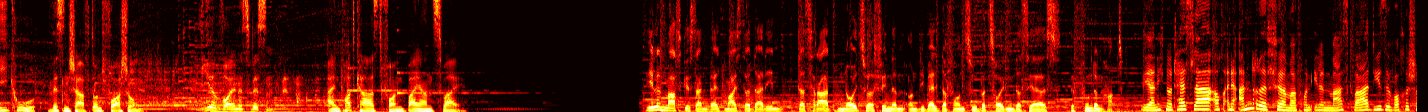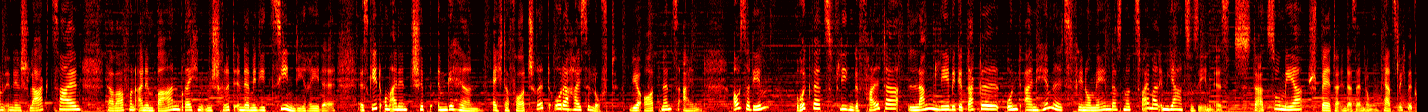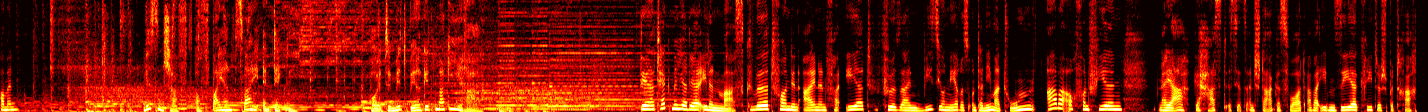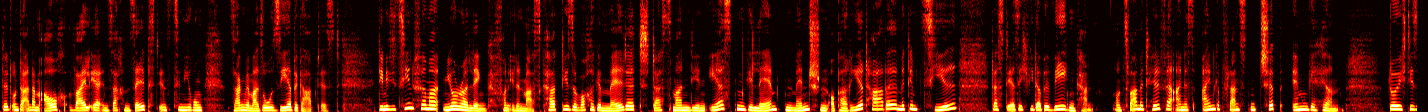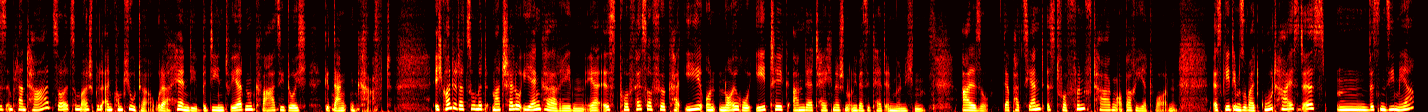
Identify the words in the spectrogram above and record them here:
IQ, Wissenschaft und Forschung. Wir wollen es wissen. Ein Podcast von Bayern 2. Elon Musk ist ein Weltmeister darin, das Rad neu zu erfinden und die Welt davon zu überzeugen, dass er es erfunden hat. Ja, nicht nur Tesla, auch eine andere Firma von Elon Musk war diese Woche schon in den Schlagzeilen. Da war von einem bahnbrechenden Schritt in der Medizin die Rede. Es geht um einen Chip im Gehirn. Echter Fortschritt oder heiße Luft? Wir ordnen es ein. Außerdem Rückwärts fliegende Falter, langlebige Dackel und ein Himmelsphänomen, das nur zweimal im Jahr zu sehen ist. Dazu mehr später in der Sendung. Herzlich willkommen. Wissenschaft auf Bayern 2 entdecken. Heute mit Birgit Magira. Der Tech-Milliardär Elon Musk wird von den einen verehrt für sein visionäres Unternehmertum, aber auch von vielen naja, gehasst ist jetzt ein starkes Wort, aber eben sehr kritisch betrachtet, unter anderem auch, weil er in Sachen Selbstinszenierung, sagen wir mal so, sehr begabt ist. Die Medizinfirma Neuralink von Elon Musk hat diese Woche gemeldet, dass man den ersten gelähmten Menschen operiert habe mit dem Ziel, dass der sich wieder bewegen kann. Und zwar mit Hilfe eines eingepflanzten Chip im Gehirn. Durch dieses Implantat soll zum Beispiel ein Computer oder Handy bedient werden, quasi durch Gedankenkraft. Ich konnte dazu mit Marcello Ienka reden. Er ist Professor für KI und Neuroethik an der Technischen Universität in München. Also, der Patient ist vor fünf Tagen operiert worden. Es geht ihm soweit gut, heißt es. Hm, wissen Sie mehr?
